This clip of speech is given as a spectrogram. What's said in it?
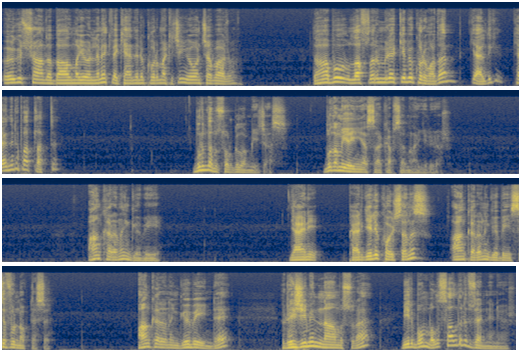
Örgüt şu anda dağılmayı önlemek ve kendini korumak için yoğun çaba harcıyor. Daha bu lafların mürekkebi kurumadan geldi kendini patlattı. Bunu da mı sorgulamayacağız? Bu da mı yayın yasağı kapsamına giriyor? Ankara'nın göbeği. Yani pergeli koysanız Ankara'nın göbeği sıfır noktası. Ankara'nın göbeğinde rejimin namusuna bir bombalı saldırı düzenleniyor.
